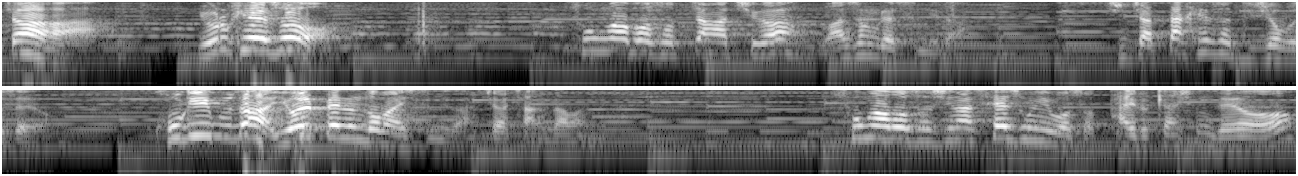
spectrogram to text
자, 이렇게 해서 송화버섯 장아찌가 완성됐습니다. 진짜 딱 해서 드셔보세요. 고기보다 10배는 더 맛있습니다. 제가 장담합니다. 송화버섯이나 새송이버섯 다 이렇게 하시면 돼요.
